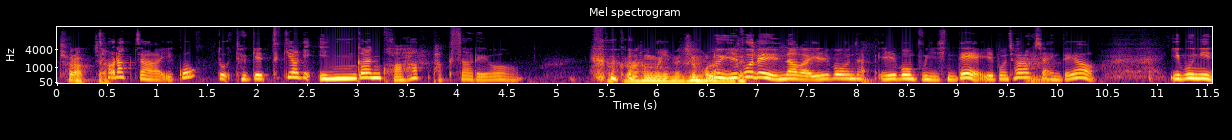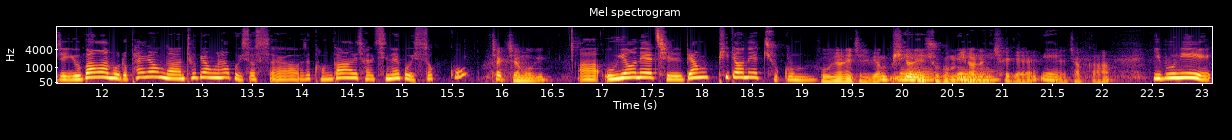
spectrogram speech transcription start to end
철학자. 철학자이고 또 되게 특이하게 인간 과학 박사래요. 어, 그런 학문이 있는지 또 몰랐는데. 일본에 있나 봐. 일본 자- 일본 분이신데 일본 철학자인데요. 이분이 이제 유방암으로 8년간 투병을 하고 있었어요. 그래서 건강하게 잘 지내고 있었고 책 제목이 아, 우연의 질병, 필연의 죽음. 우연의 질병, 필연의 네, 죽음이라는 네. 책의 네. 네, 작가. 이분이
